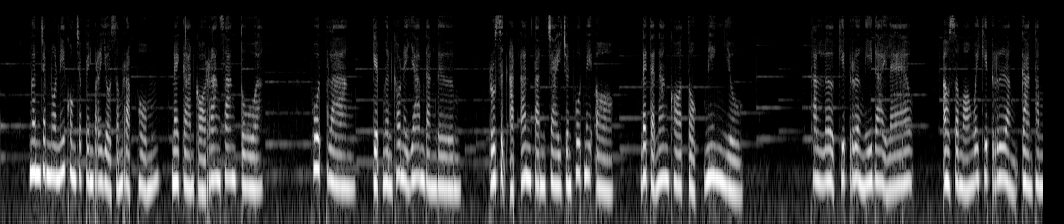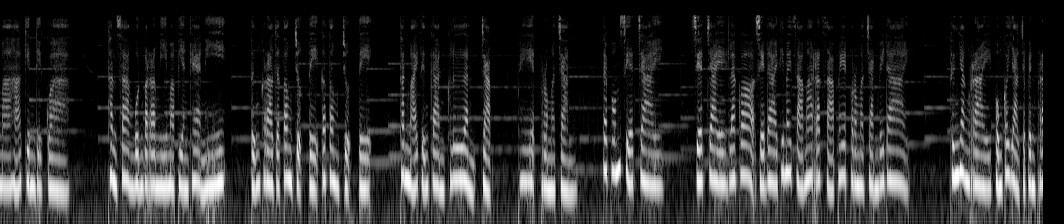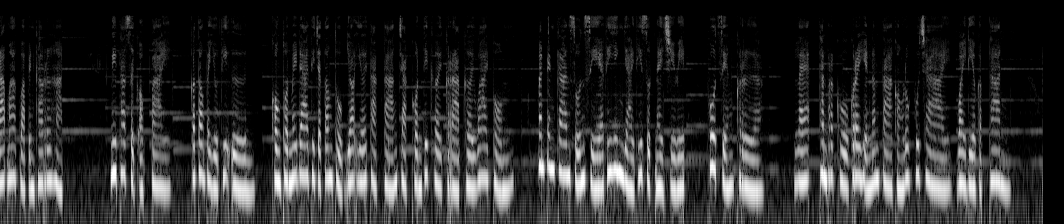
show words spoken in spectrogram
เงินจำนวนนี้คงจะเป็นประโยชน์สำหรับผมในการก่อร่างสร้างตัว พูดพลาง เก็บเงินเข้าในย่ามดังเดิม รู้สึกอัดอั้นตันใจจนพูดไม่ออก ได้แต่นั่งคอตกนิ่งอยู่ ท่านเลิกคิดเรื่องนี้ได้แล้ว เอาสมองไว้คิดเรื่องการทำมาหากินดีกว่า ท่านสร้างบุญบารรมีมาเพียงแค่นี้ ถึงคราวจะต้องจุติก็ต้องจุติ ท่านหมายถึงการเคลื่อนจากเพศพรหมจรรย์ แต่ผมเสียใจ เสียใจและก็เสียดายที่ไม่สามารถรักษาเพศปรหมจันทร์ไว้ได้ ถึงอย่างไรผมก็อยากจะเป็นพระมากกว่าเป็นข้ารือหัดนี่ถ้าศึกออกไป ก็ต้องไปอยู่ที่อื่น คงทนไม่ได้ที่จะต้องถูกเยาะเย้ยถักถางจากคนที่เคยกราบเคยไหว้ผม มันเป็นการสูญเสียที่ยิ่งใหญ่ที่สุดในชีวิต พูดเสียงเครือ และท่านพระครูก็ได้เห็นน้ำตาของลูกผู้ชายวัยเดียวกับท่าน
